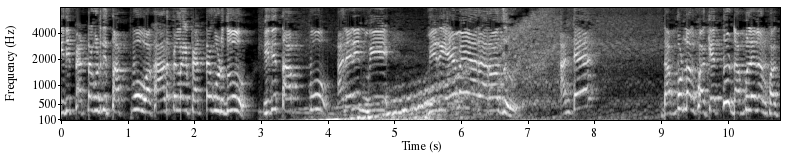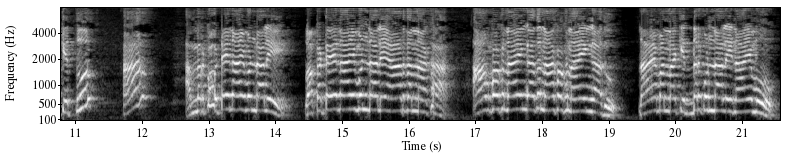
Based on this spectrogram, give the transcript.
ఇది పెట్టకూడదు. తప్పు. ఒక ఆడపిల్లకి పెట్ట డబ్బున్న ఒక ఎత్తు డబ్బు లేని ఒక ఎత్తు ఆ? అందరికి ఒకటే న్యాయం ఉండాలి. ఒకటే న్యాయం ఉండాలి ఆడదన్నాక. ఆమెకు ఒక న్యాయం కాదు నాకు ఒక న్యాయం కాదు. న్యాయం నాకు ఇద్దరికి ఉండాలి న్యాయము.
